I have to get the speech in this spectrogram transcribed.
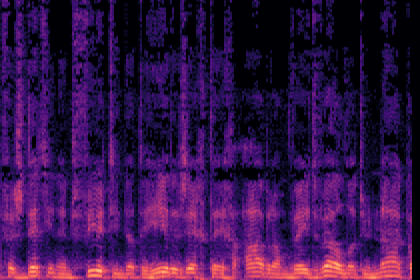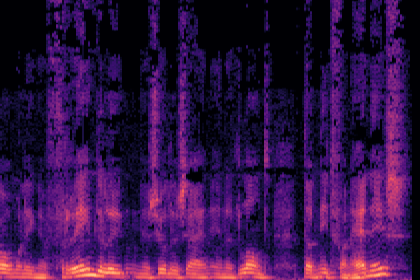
vers 13 en 14, dat de Heere zegt tegen Abraham: Weet wel dat uw nakomelingen vreemdelingen zullen zijn in het land dat niet van hen is.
